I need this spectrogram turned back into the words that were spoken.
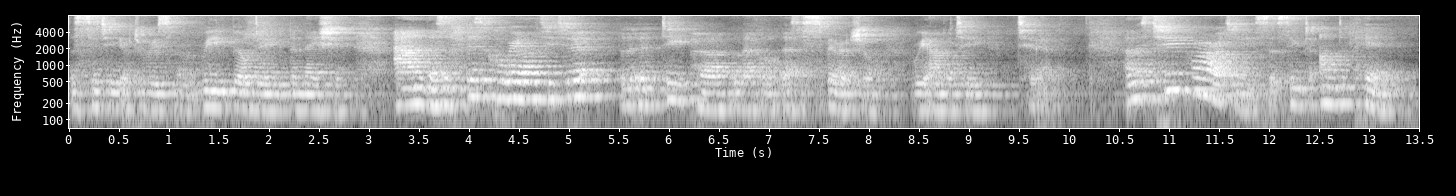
the city of Jerusalem, rebuilding the nation. And there's a physical reality to it, but at a deeper level, there's a spiritual reality to it. And there's two priorities that seem to underpin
